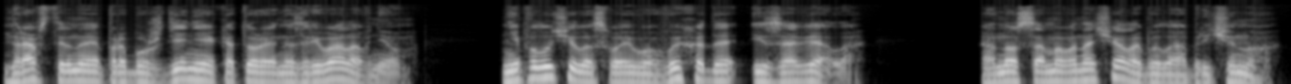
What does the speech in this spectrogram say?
Нравственное пробуждение, которое назревало в нем, не получило своего выхода и завяло. Оно с самого начала было обречено —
